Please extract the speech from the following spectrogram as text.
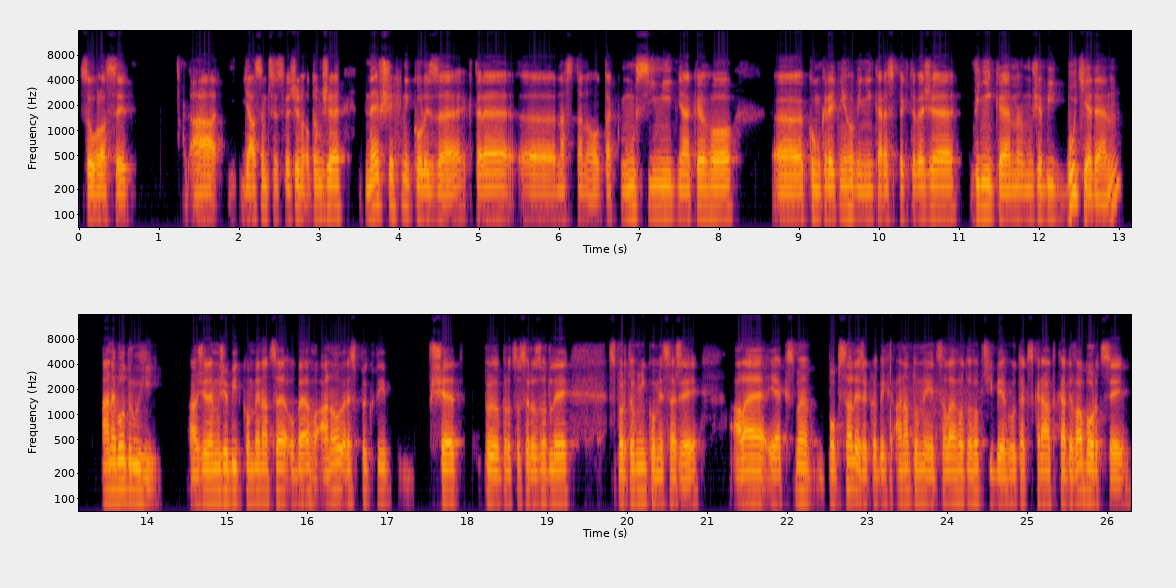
souhlasit. A já jsem přesvědčen o tom, že ne všechny kolize, které e, nastanou, tak musí mít nějakého e, konkrétního vyníka, respektive, že vyníkem může být buď jeden, anebo druhý. A že nemůže být kombinace obého. Ano, respektuji vše, pro, co se rozhodli sportovní komisaři, ale jak jsme popsali, řekl bych, anatomii celého toho příběhu, tak zkrátka dva borci,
